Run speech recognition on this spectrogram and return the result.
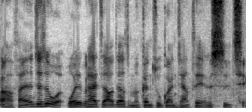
啊，反正就是我，我也不太知道要怎么跟主管讲这件事情。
